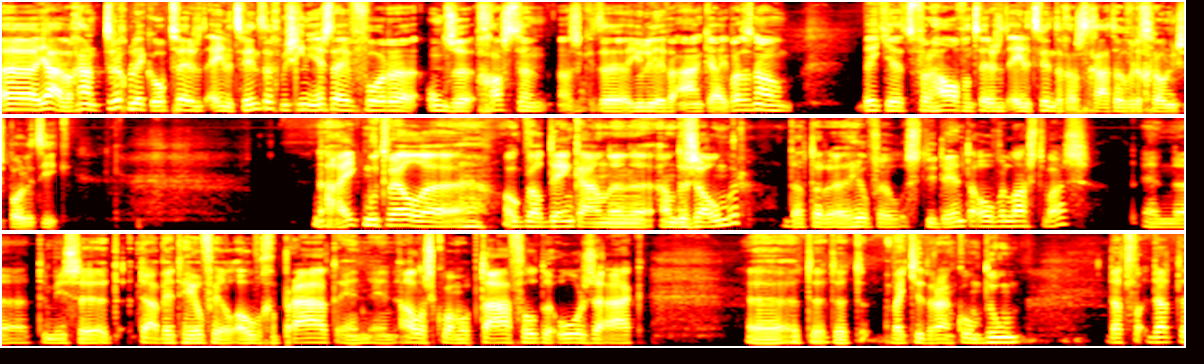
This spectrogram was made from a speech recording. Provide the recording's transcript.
Eh, ja, we gaan terugblikken op 2021. Misschien eerst even voor eh, onze gasten, als ik het, eh, jullie even aankijk. Wat is nou een beetje het verhaal van 2021 als het gaat over de Groningse politiek? Nou, ik moet wel ook wel denken aan, aan de zomer. Dat er heel veel studentenoverlast was. En tenminste, daar werd heel veel over gepraat. En, en alles kwam op tafel. De oorzaak. het, wat je eraan kon doen. Dat, dat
